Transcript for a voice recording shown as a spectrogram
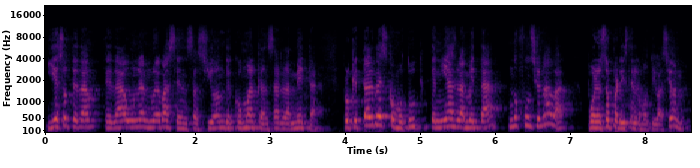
Y eso te da, te da una nueva sensación de cómo alcanzar la meta. Porque tal vez como tú tenías la meta, no funcionaba. Por eso perdiste la motivación.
